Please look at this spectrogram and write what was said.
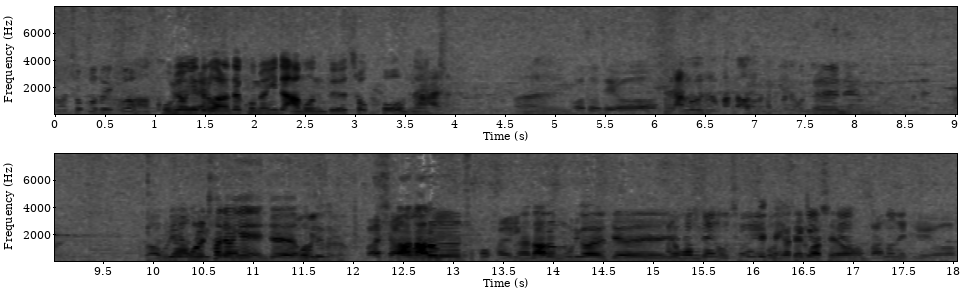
어, 초코도 있고. 아, 고명이 네. 들어가는데 고명이 이제 아몬드, 초코. 네. 아이, 어서 오세요. 네네네. 자, 우리 오늘 촬영에 이제 어떻게 맛이 나- 나름- 초코, 과일. 아, 나름 우리가 이제 영업 한정된 5천 원에 호객행위가 되는 것 같아요. 만 원에 드려요.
